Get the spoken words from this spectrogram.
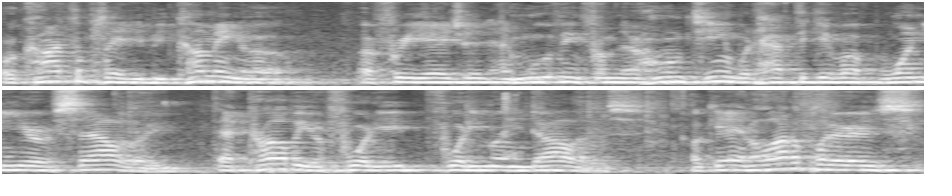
or contemplated becoming a a free agent and moving from their home team would have to give up one year of salary that probably are 40, $40 million. Okay, and a lot of players,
